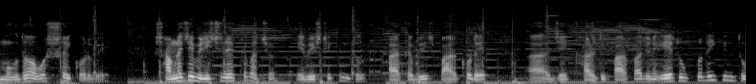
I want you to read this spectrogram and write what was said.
মুগ্ধ অবশ্যই করবে। সামনে যে ব্রিজটি দেখতে পাচ্ছ, এই ব্রিজটি কিন্তু ফারাক্কা ব্রিজ পার করে যে খালটি পার পাওয়ার জন্য, এর উপর দিয়ে কিন্তু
